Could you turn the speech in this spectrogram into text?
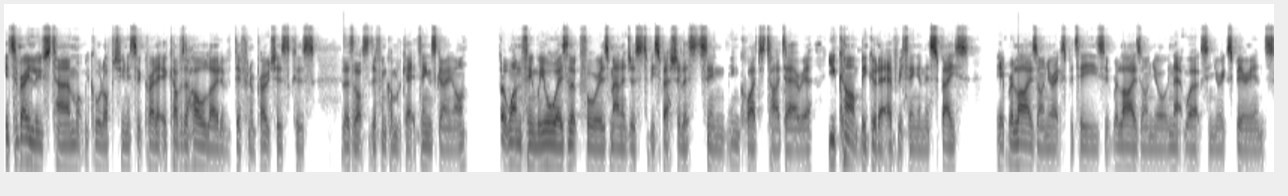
it's a very loose term, what we call opportunistic credit. It covers a whole load of different approaches because there's lots of different complicated things going on. But one thing we always look for is managers to be specialists in, in quite a tight area. You can't be good at everything in this space. It relies on your expertise, it relies on your networks and your experience.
